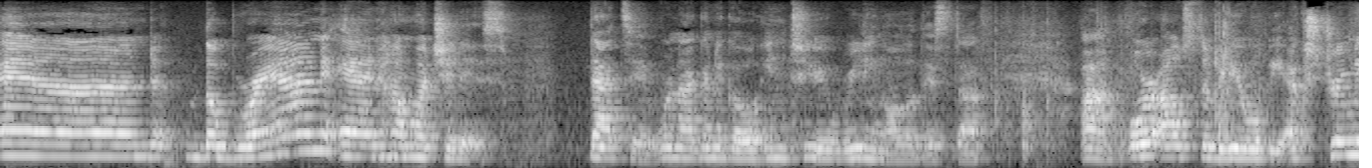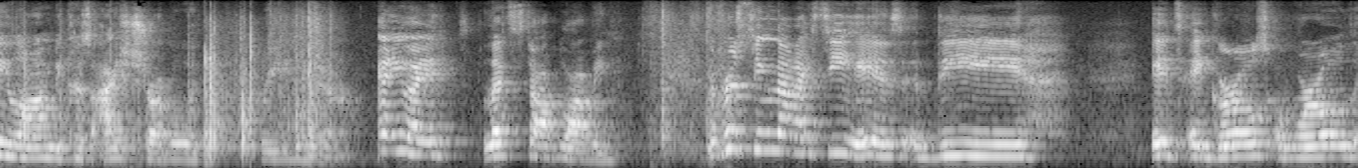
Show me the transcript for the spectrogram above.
and the brand and how much it is. That's it. We're not going to go into reading all of this stuff. Um, or else the video will be extremely long because I struggle with reading in general. Anyway, let's stop blobbing. The first thing that I see is the, it's a Girls World.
